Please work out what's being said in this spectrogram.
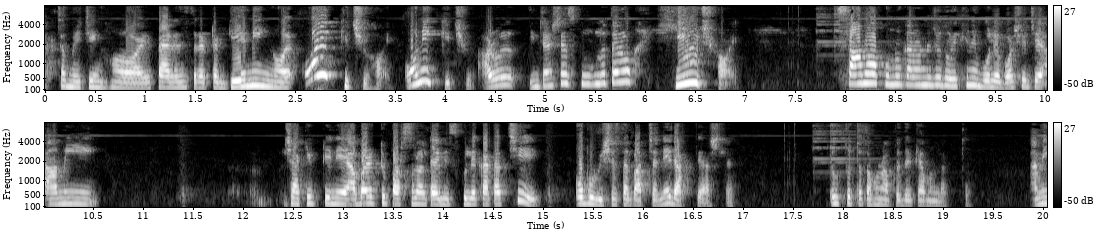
একটা মিটিং হয় প্যারেন্টসদের একটা গেমিং হয়, অনেক কিছু হয়, অনেক কিছু। আরও ইন্টারন্যাশনাল স্কুলগুলোতে আরও হিউজ হয়। সামা কোনো কারণে যদি ওইখানে বলে বসে যে আমি সাকিবকে নিয়ে আবার একটু পার্সোনাল টাইম স্কুলে কাটাচ্ছি অপু বিশ্বাস তার বাচ্চা নিয়ে ডাকতে আসলেন উত্তরটা তখন আপনাদের কেমন লাগতো? আমি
